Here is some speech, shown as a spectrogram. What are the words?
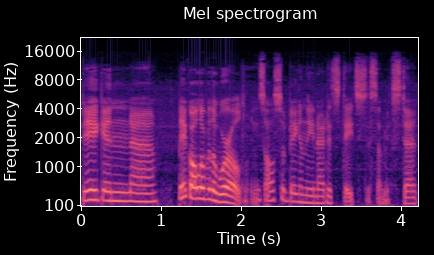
big in uh, big all over the world. He's also big in the United States to some extent.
